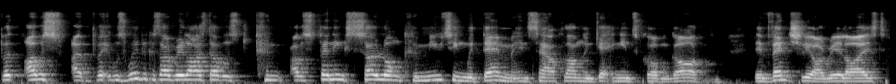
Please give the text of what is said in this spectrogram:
but I was, uh, but it was weird because I realised I was com- I was spending so long commuting with them in South London, getting into Covent Garden. Eventually, I realised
